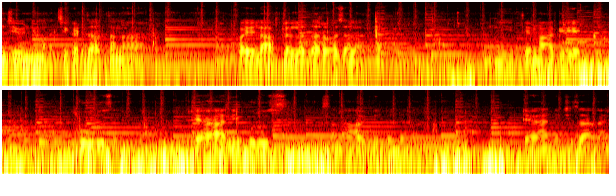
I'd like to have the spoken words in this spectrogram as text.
संजीवनी माचीकडे जाताना पहिला आपल्याला दरवाजा लागला. आणि इथे मागे एक बुरुज आहे. टेळानी बुरुज असं नाव दिलं त्याला टेळाणीची जागा आहे.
